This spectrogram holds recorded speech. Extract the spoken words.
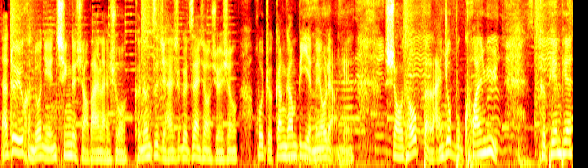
那对于很多年轻的小白来说，可能自己还是个在校学生，或者刚刚毕业没有两年，手头本来就不宽裕，可偏偏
